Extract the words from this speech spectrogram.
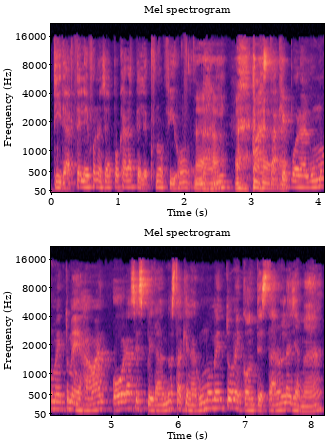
tirar teléfono, en esa época era teléfono fijo. Dani, hasta que por algún momento me dejaban horas esperando, hasta que en algún momento me contestaron la llamada.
